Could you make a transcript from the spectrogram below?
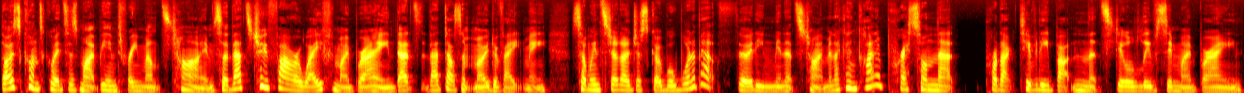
Those consequences might be in three months' time. So that's too far away for my brain. That's that doesn't motivate me. So instead I just go, well, what about 30 minutes time? And I can kind of press on that productivity button that still lives in my brain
